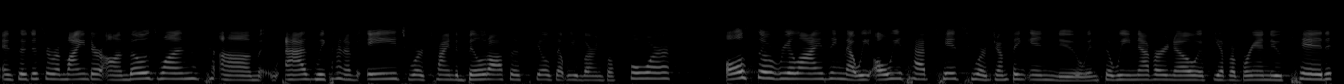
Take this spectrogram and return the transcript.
And so, just a reminder on those ones, um, as we kind of age, we're trying to build off the skills that we learned before. Also, realizing that we always have kids who are jumping in new. And so, we never know if you have a brand new kid,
